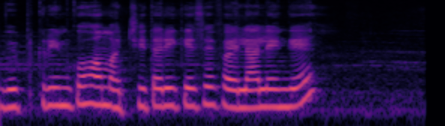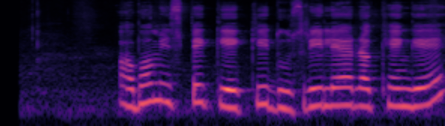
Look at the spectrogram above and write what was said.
विप्ड क्रीम को हम अच्छी तरीके से फैला लेंगे। अब हम इस पर केक की दूसरी लेयर रखेंगे।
